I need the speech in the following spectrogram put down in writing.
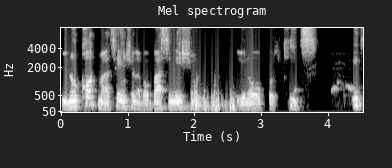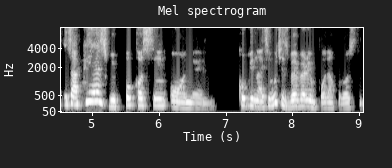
you know, caught my attention about vaccination, you know, for kids. It, it appears we're focusing on um, COVID-19, which is very, very important for us to,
